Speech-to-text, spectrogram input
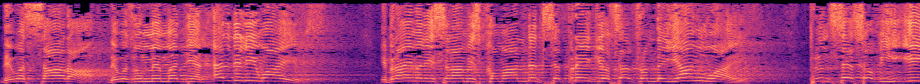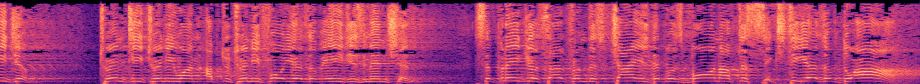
There was Sarah, there was Umm Madian, elderly wives. Ibrahim alayhi salam is commanded, separate yourself from the young wife, princess of Egypt. 20, 21, up to 24 years of age is mentioned. Separate yourself from this child that was born after 60 years of dua.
